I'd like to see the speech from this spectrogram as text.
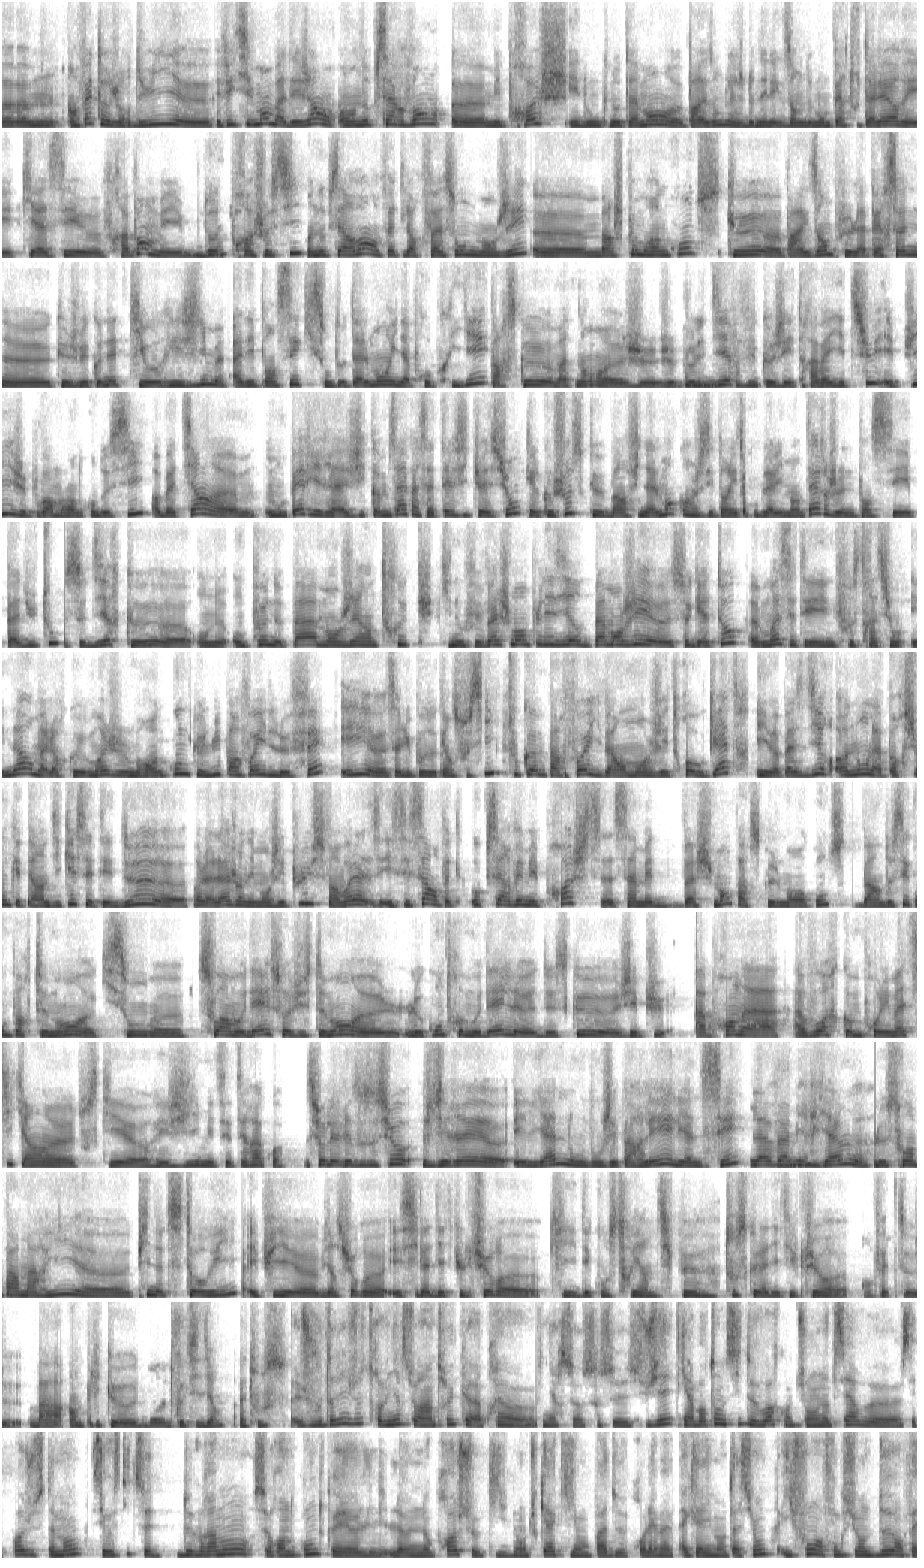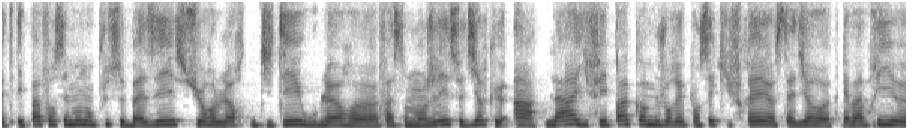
en fait, aujourd'hui, aujourd'hui, effectivement, bah déjà en, observant mes proches et donc notamment, par exemple, là je donnais l'exemple de mon père tout à l'heure et qui est assez frappant, mais d'autres mhm. proches aussi, en observant en fait leur façon de manger, ben, je peux me rendre compte que, par exemple, la personne que je vais connaître qui est au régime a des pensées qui sont totalement inappropriées parce que maintenant je, je peux le mhm. dire vu que j'ai travaillé dessus et puis je vais pouvoir me rendre compte aussi, oh bah tiens, mon père il réagit comme ça face à telle situation, quelque chose que ben finalement quand j'étais dans les troubles alimentaires, je ne pensais pas du tout. Dire que euh, on, ne, on peut ne pas manger un truc qui nous fait vachement plaisir, pas manger euh, ce gâteau, euh, moi c'était une frustration énorme alors que moi je me rends compte que lui parfois il le fait et ça lui pose aucun souci. Tout comme parfois il va en manger trois ou quatre et il va pas se dire oh non la portion qui était indiquée c'était deux, oh là là j'en ai mangé plus. Enfin voilà et c'est ça en fait observer mes proches ça, ça m'aide vachement parce que je me rends compte ben, de ces comportements qui sont soit un modèle soit justement le contre-modèle de ce que j'ai pu apprendre à, à voir comme problématique hein, euh, tout ce qui est euh, régime, etc. Quoi. Sur les réseaux sociaux, je dirais euh, Eliane, dont, dont j'ai parlé, Eliane C, Lava mhm. Myriam, Le Soin par Marie, euh, Peanut Story, et puis bien sûr et si la diète culture qui déconstruit un petit peu tout ce que la diète culture en fait bah, implique dans notre quotidien à tous. Je voudrais juste revenir sur un truc après finir sur, sur, ce sujet. Ce qui est important aussi de voir quand on observe ses proches justement, c'est aussi de, se, de vraiment se rendre compte que nos proches qui en tout cas qui n'ont pas de problèmes avec l'alimentation, ils font en fonction d'eux en fait et pas forcément non plus se baser sur leur quantité ou leur euh, façon de manger, se dire que ah là il fait pas comme j'aurais pensé qu'il ferait, euh, c'est-à-dire euh, il a pas pris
